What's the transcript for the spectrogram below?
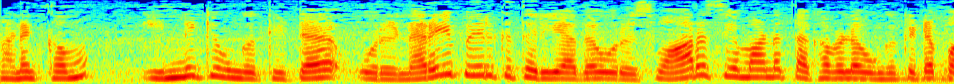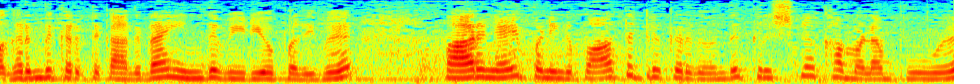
வணக்கம். இன்னைக்கு உங்ககிட்ட ஒரு நிறைய பேருக்கு தெரியாத ஒரு சுவாரஸ்யமான தகவலை உங்ககிட்ட பகிர்ந்துக்கிறதுக்காக தான் இந்த வீடியோ பதிவு. பாருங்க இப்ப நீங்க பாத்துட்டு இருக்கிறது வந்து கிருஷ்ண கமலம் பூவு.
